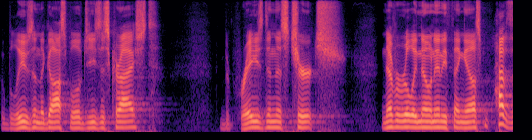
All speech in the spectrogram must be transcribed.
who believes in the gospel of Jesus Christ, raised in this church, never really known anything else, has,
